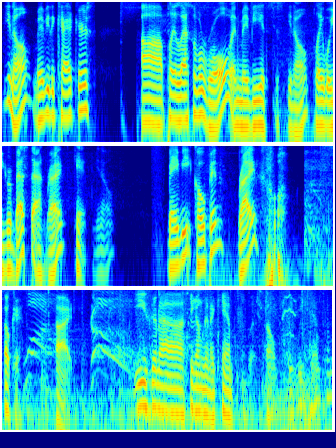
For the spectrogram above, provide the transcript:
you know, maybe the characters uh, play less of a role and maybe it's just, you know, play what you're best at, right? Can't, you know, maybe coping, right? okay. All right. He's gonna think I'm gonna camp, but I don't think we camp him.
